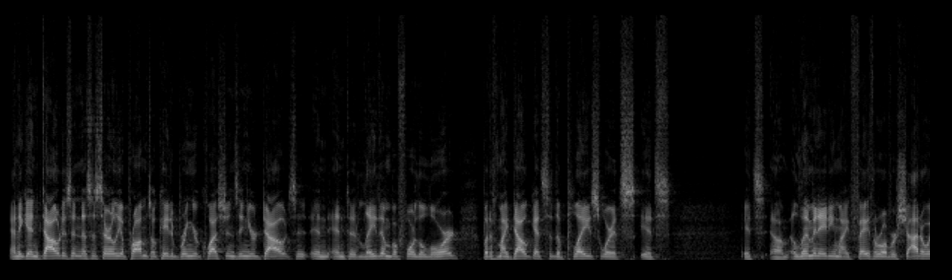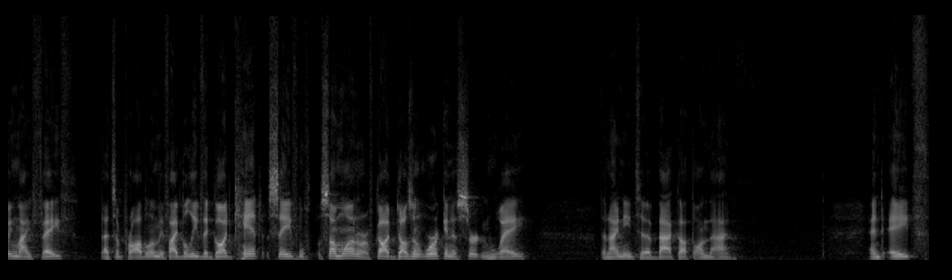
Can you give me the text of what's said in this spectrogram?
And again, doubt isn't necessarily a problem. It's okay to bring your questions and your doubts and, and, and to lay them before the Lord. But if my doubt gets to the place where it's, it's, it's um, eliminating my faith or overshadowing my faith, that's a problem. If I believe that God can't save someone or if God doesn't work in a certain way, then I need to back up on that. And eighth,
